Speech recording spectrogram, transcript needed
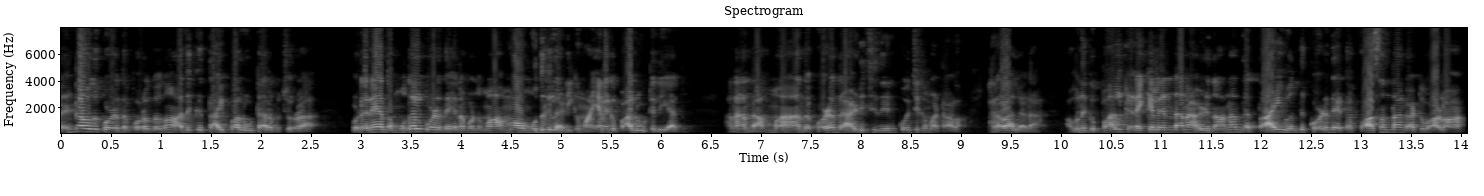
ரெண்டாவது குழந்தை பிறந்ததும் அதுக்கு தாய்ப்பால் ஊட்ட ஆரம்பிச்சுடுறா. உடனே அந்த முதல் குழந்தை என்ன பண்ணுமா? அம்மாவை முதுகில் அடிக்குமா? எனக்கு பால் ஊட்டலையாது ஆனா அந்த அம்மா அந்த குழந்தை அடிச்சுதுன்னு கோச்சிக்க மாட்டாளாம். பரவாயில்லடா அவனுக்கு பால் கிடைக்கலன்னு தானே அழுதானா? அந்த தாய் வந்து குழந்தைகிட்ட பாசம் தான் காட்டுவாளாம்.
